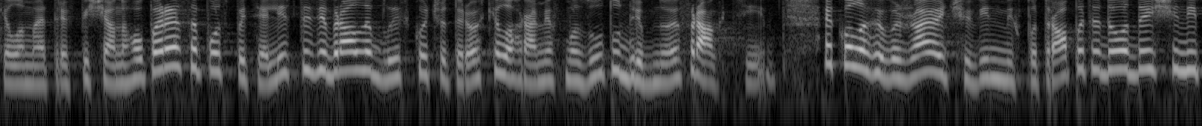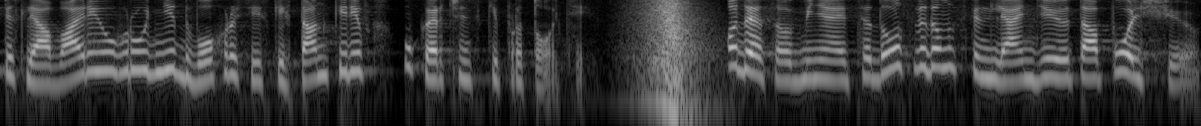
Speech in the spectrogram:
кілометрів піщаного пересипу спеціалісти зібрали близько 4 кілограмів мазуту дрібної фракції. Екологи вважають, що він міг потрапити до Одещини після аварії у грудні двох російських танкерів у Керченській протоці. Одеса обміняється досвідом з Фінляндією та Польщею.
